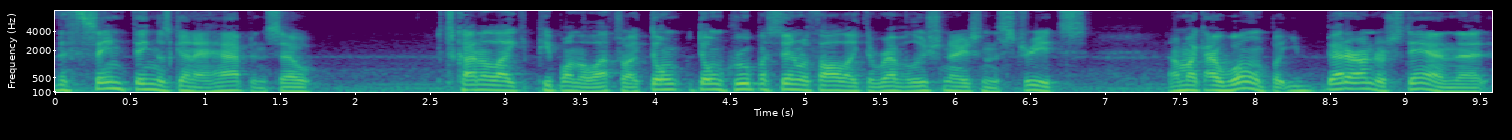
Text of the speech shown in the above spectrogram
The same thing is going to happen. So it's kind of like people on the left are like, "Don't don't group us in with all like the revolutionaries in the streets." And I'm like, I won't, but you better understand that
